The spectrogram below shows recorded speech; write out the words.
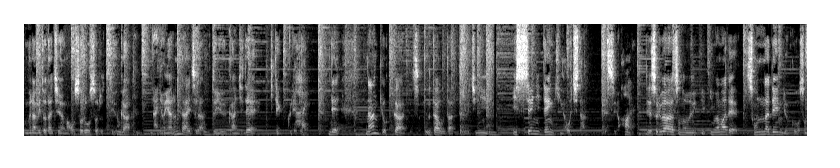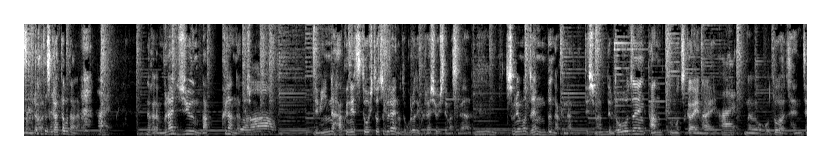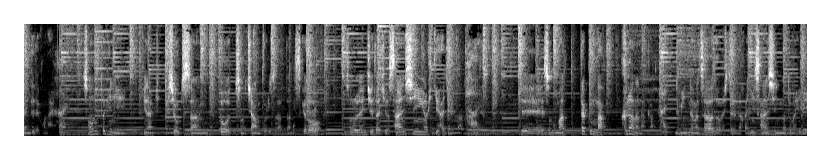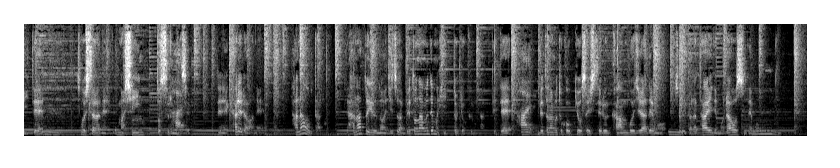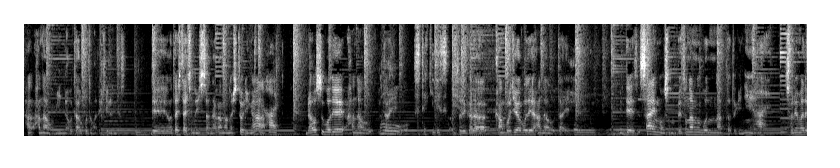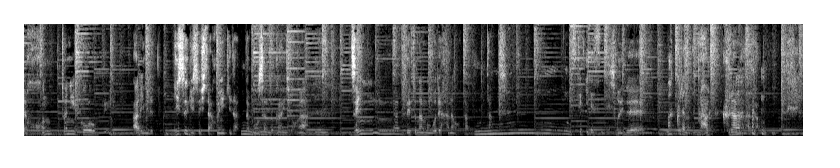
村人たちはまあ恐る恐るっていうか、うん、何をやるんだあいつらという感じで来てくれて、はい、で何曲か歌を歌ってるうちに一斉に電気が落ちたんですよ。はい、でそれはその今までそんな電力をその村は使ったことはなかった。はい、だから村中真っ暗になってしまう。でみんな白熱灯一つぐらいのところで暮らしをしてますが、それも全部なくなってしまって、当然アンプも使えない、はい、音は全然出てこない。はい。その時に稲正吉さんとそのチャンプルズだったんですけど、はい、その連中たちは三振を弾き始めたんです、はい、でその全く真っ暗な中、はい、みんながざわざわしてる中に三振の音が響いて、うん、そうしたらね、まあ、シーンとするんですよ、で彼らはね花を歌う。花というのは実はベトナムでもヒット曲になってて、はい、ベトナムと国境を接してるカンボジアでも、うん、それからタイでもラオスでも、うん。花をみんな歌うことができるんです。で私たちの一した仲間の一人が、はい、ラオス語で花を歌い素敵ですね。それからカンボジア語で花を歌い。で最後そのベトナム語になった時に、はい、それまで本当にこうある意味でギスギスした雰囲気だったコンサート会場が、全員がベトナム語で花を歌ったんですよ。素敵ですね。それで真っ暗な中。真っ暗な中。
